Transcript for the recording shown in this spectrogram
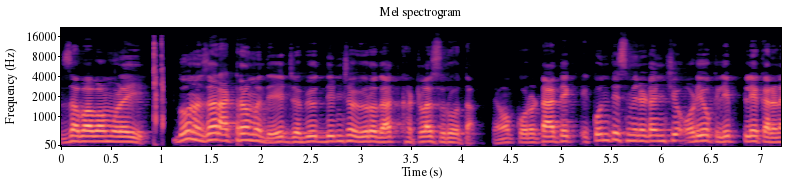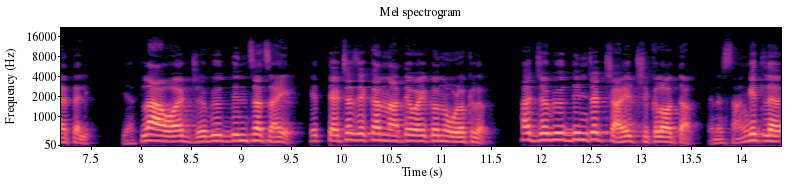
जबाबामुळेही. दोन हजार अठरामध्ये जबीउद्दीनच्या विरोधात खटला सुरू होता. तेव्हा कोर्टात एक एकोणतीस मिनिटांची ऑडिओ क्लिप प्ले करण्यात आली. यातला आवाज जबीउद्दीनचाच आहे. हे त्याच्याच एका नातेवाईकानं ओळखलं. हा जबीउद्दीनच्या शाळेत शिकला होता. त्यानं सांगितलं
